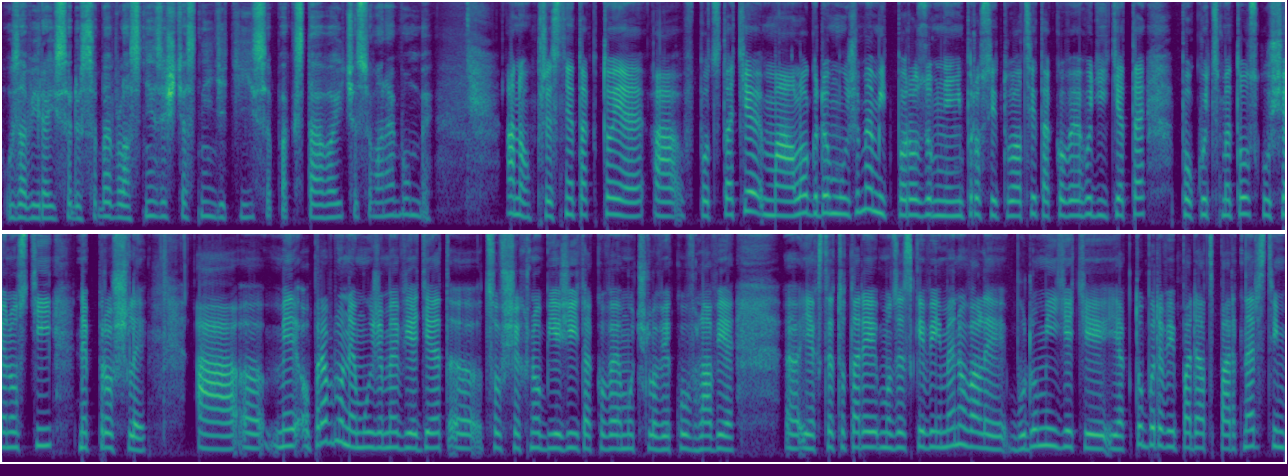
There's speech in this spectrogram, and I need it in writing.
uzavírají se do sebe vlastně ze šťastných dětí, se pak stávají časované bomby. Ano, přesně tak to je a v podstatě málo kdo můžeme mít porozumění pro situaci takového dítěte, pokud jsme tou zkušeností neprošli. A e, my opravdu nemůžeme vědět, e, co všechno běží takovému člověku v hlavě. E, jak jste to tady moc hezky vyjmenovali, budu mít děti, jak to bude vypadat s partnerstvím.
